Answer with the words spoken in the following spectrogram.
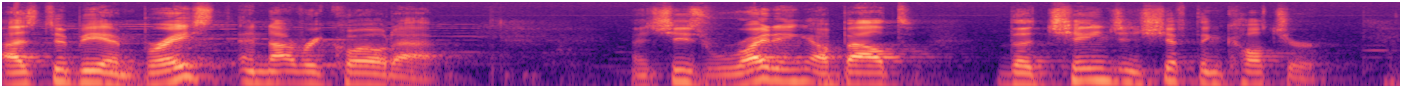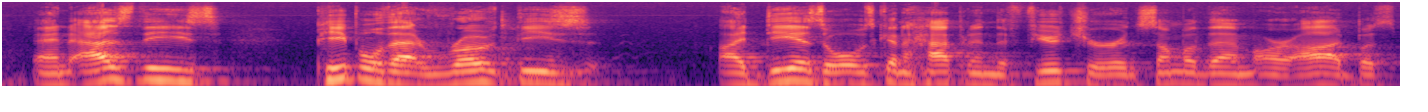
as to be embraced and not recoiled at. And she's writing about the change and shift in culture. And as these people that wrote these ideas of what was going to happen in the future, and some of them are odd, but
